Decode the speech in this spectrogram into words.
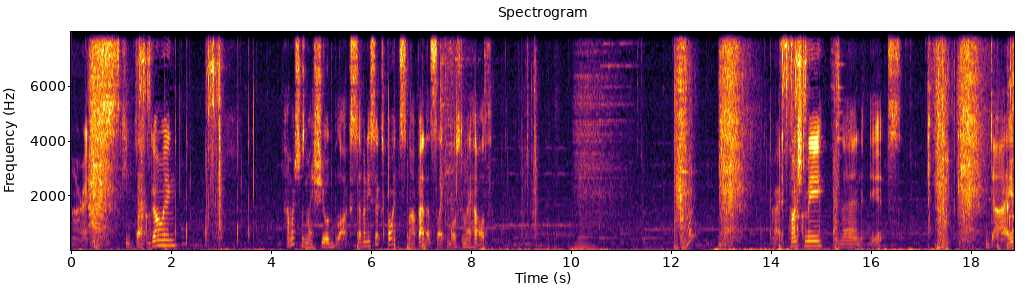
Alright, let's keep that going. How much does my shield block? 76 points. Not bad. That's like most of my health. Alright, it punched me, and then it died.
